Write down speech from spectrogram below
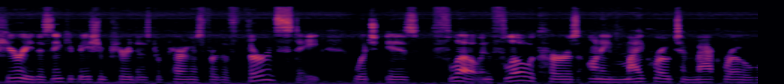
period, this incubation period, that is preparing us for the third state, which is flow. And flow occurs on a micro to macro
